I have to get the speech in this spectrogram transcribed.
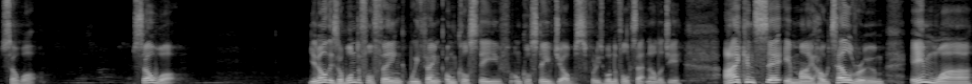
So what? So what? You know, there's a wonderful thing. We thank Uncle Steve, Uncle Steve Jobs, for his wonderful technology. I can sit in my hotel room in Moir,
